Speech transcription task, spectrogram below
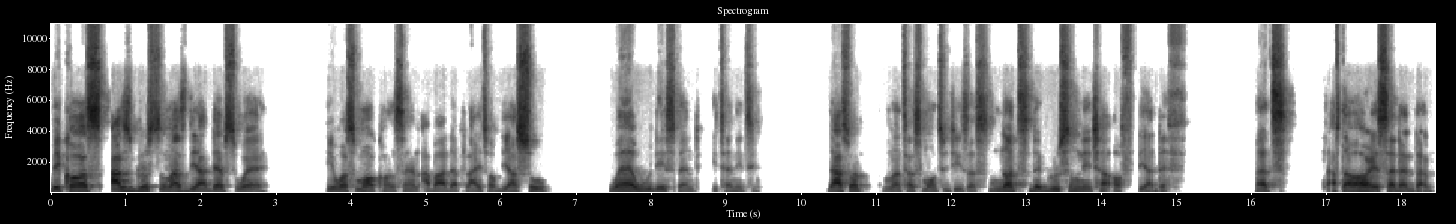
Because as gruesome as their deaths were, he was more concerned about the plight of their soul. Where would they spend eternity? That's what matters more to Jesus, not the gruesome nature of their death. But after all is said and done,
